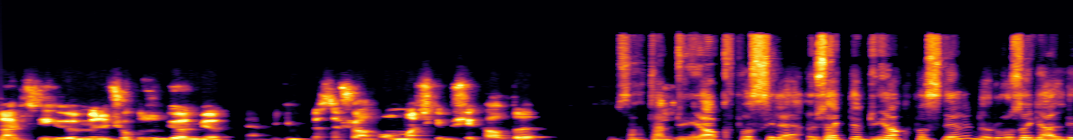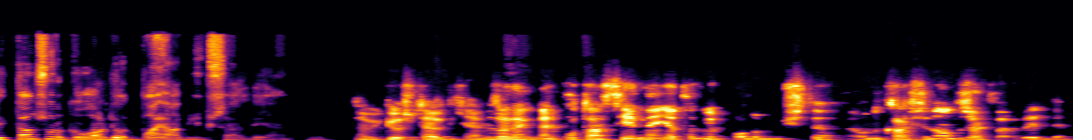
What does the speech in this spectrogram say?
Leipzig ömrünü çok uzun görmüyorum. Yani ligin bitmesine şu an 10 maç gibi bir şey kaldı. Zaten Dünya Kupası'yla özellikle Dünya Kupası diyelim de Roza geldikten sonra Guardiola bayağı bir yükseldi yani. Tabii gösterdi kendini. Zaten hani potansiyeline yatırım yapıp alınmıştı. Onun karşılığını alacaklar belli.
